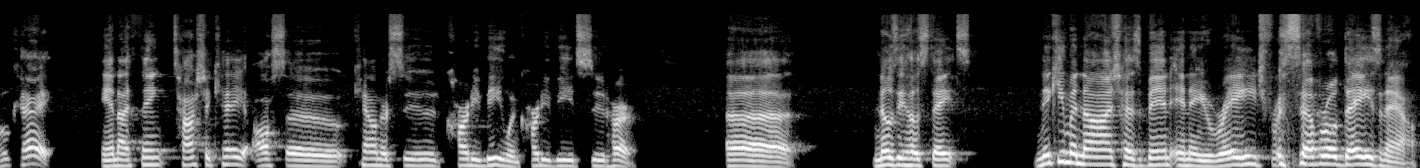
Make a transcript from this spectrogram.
Okay. And i think tasha k also countersued cardi b when cardi b sued her. Uh nosy heaux states Nicki Minaj has been in a rage for several days now.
